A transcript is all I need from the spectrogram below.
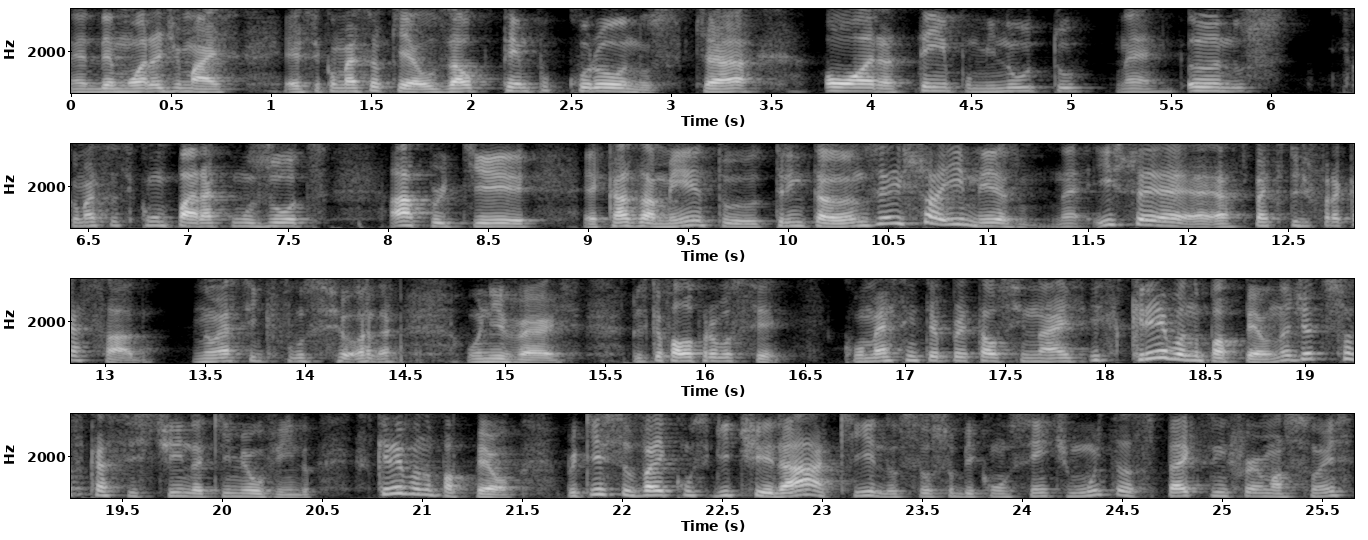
né? demora demais. Aí você começa o quê? A usar o tempo cronos, que é hora, tempo, minuto, né? anos começa a se comparar com os outros. Ah, porque é casamento, 30 anos, é isso aí mesmo, né? Isso é, é aspecto de fracassado. Não é assim que funciona o universo. Por isso que eu falo para você, comece a interpretar os sinais, escreva no papel. Não adianta só ficar assistindo aqui me ouvindo. Escreva no papel, porque isso vai conseguir tirar aqui do seu subconsciente muitos aspectos e informações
